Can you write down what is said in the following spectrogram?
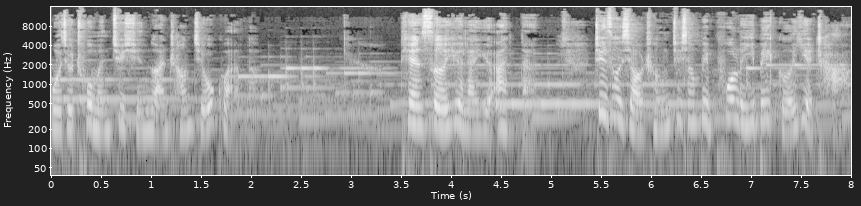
我就出门去寻暖肠酒馆了。天色越来越暗淡，这座小城就像被泼了一杯隔夜茶，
